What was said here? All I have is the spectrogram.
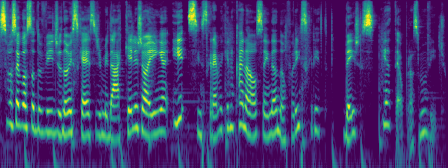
Se você gostou do vídeo, não esquece de me dar aquele joinha e se inscreve aqui no canal se ainda não for inscrito. Beijos e até o próximo vídeo.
